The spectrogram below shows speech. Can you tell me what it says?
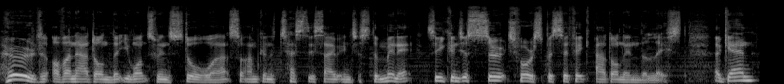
heard of an add on that you want to install. Uh, so I'm going to test this out in just a minute. So you can just search for a specific add on in the list. Again,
